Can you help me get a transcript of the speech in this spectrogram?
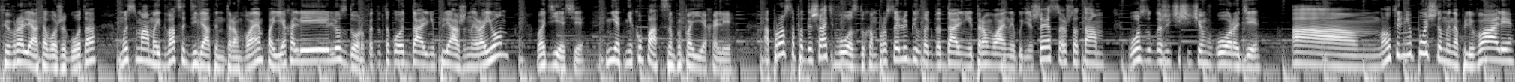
февраля того же года мы с мамой 29-м трамваем поехали в Люсдорф. Это такой дальний пляжный район в Одессе. Нет, не купаться мы поехали а просто подышать воздухом. Просто я любил тогда дальние трамвайные путешествия, что там воздух даже чище, чем в городе. А на утреннюю почту мы наплевали.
